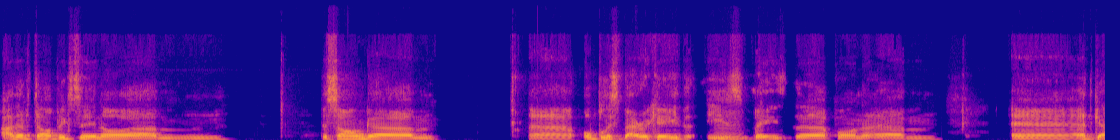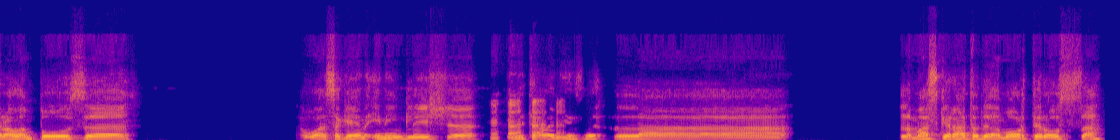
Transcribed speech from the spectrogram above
other topics you know um, the song um, uh, hopeless barricade is mm-hmm. based upon um, uh, Edgar Allan Poe's. Uh, once again, in English, uh, in Italian is La La Mascherata della Morte Rossa.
